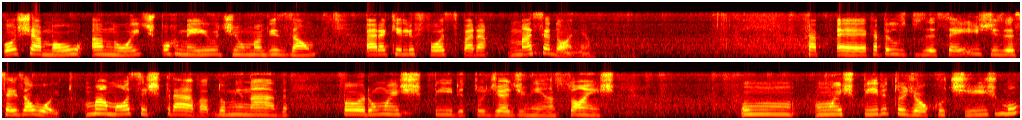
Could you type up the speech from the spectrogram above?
O chamou à noite por meio de uma visão para que ele fosse para Macedônia. Cap, é, capítulo 16, 16 ao 8. Uma moça escrava dominada por um espírito de adivinhações, um, um espírito de ocultismo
